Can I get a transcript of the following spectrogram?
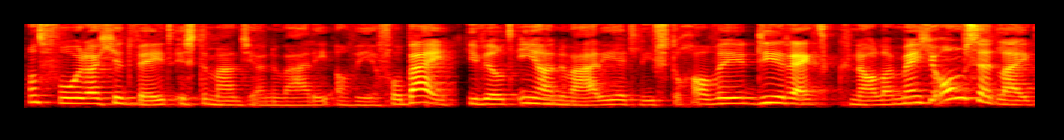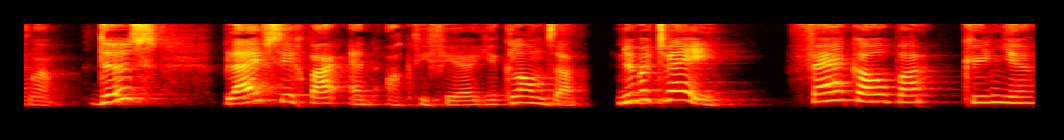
Want voordat je het weet is de maand januari alweer voorbij. Je wilt in januari het liefst toch alweer direct knallen met je omzet lijkt me. Dus blijf zichtbaar en activeer je klanten. Nummer 2. Verkopen kun je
